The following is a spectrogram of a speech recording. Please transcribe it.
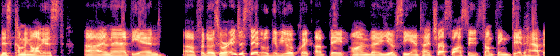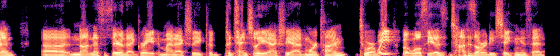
this coming August. Uh, and then at the end, uh, for those who are interested, we'll give you a quick update on the UFC antitrust lawsuit. Something did happen, uh, not necessarily that great. It might actually could potentially actually add more time to our wait, but we'll see as John is already shaking his head.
